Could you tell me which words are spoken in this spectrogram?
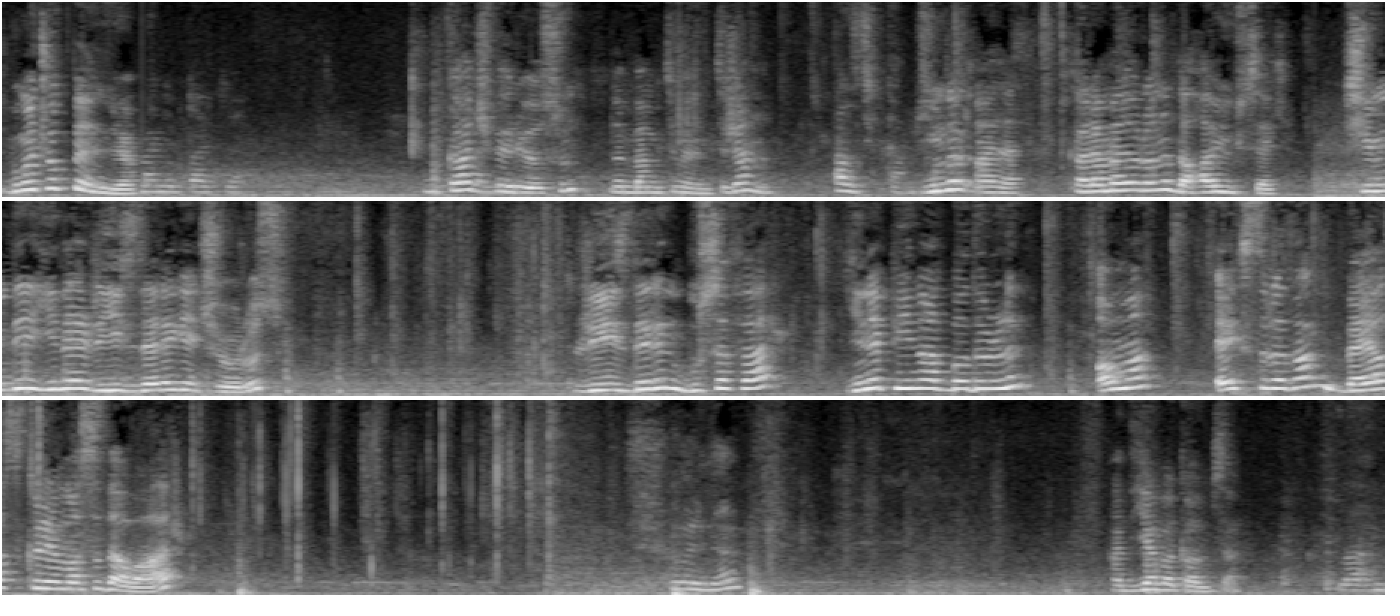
Buna çok benziyor. Bence bu daha güzel. Kaç veriyorsun? Ben bitirmedim. Bitireceğim mi? Azıcık kalmış. Bunda aynen. Karamel oranı daha yüksek. Şimdi yine Reese'lere geçiyoruz. Reese'lerin bu sefer yine peanut butter'lı ama ekstradan beyaz kreması da var. Şöyle. Hadi ye bakalım sen. Ben-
